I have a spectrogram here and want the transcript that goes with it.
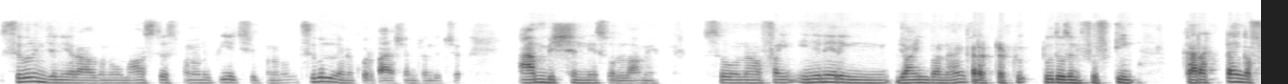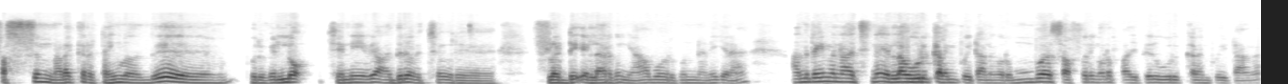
சிவில் இன்ஜினியர் ஆகணும் மாஸ்டர்ஸ் பண்ணணும் பிஹெச்டி பண்ணணும். சிவில் எனக்கு ஒரு பேஷன் இருந்துச்சு. ஆம்பிஷன்னே சொல்லலாமே. ஸோ நான் ஃபைன் இன்ஜினியரிங் ஜாயின் பண்ணேன். கரெக்டாக டூ டூ தௌசண்ட் ஃபிஃப்டீன் கரெக்டாக எங்கள் ஃபர்ஸ்ட் செம் நடக்கிற டைம்ல வந்து ஒரு வெள்ளம். சென்னையவே அதிர வச்ச ஒரு ஃப்ளட் எல்லாருக்கும் ஞாபகம் இருக்கும்னு நினைக்கிறேன். அந்த டைம் என்ன ஆச்சுன்னா எல்லா ஊருக்கு கிளம்பி போயிட்டாங்க ரொம்ப சஃபரிங்கோட பாதி பேர் ஊருக்கு கிளம்பி போயிட்டாங்க.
